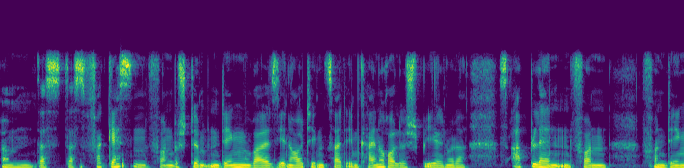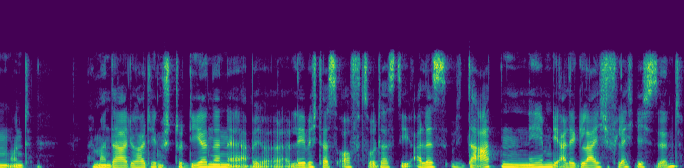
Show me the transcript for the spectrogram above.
ähm, das, das Vergessen von bestimmten Dingen, weil sie in der heutigen Zeit eben keine Rolle spielen oder das Abblenden von, von Dingen. Und wenn man da die heutigen Studierenden, erlebe ich das oft so, dass die alles wie Daten nehmen, die alle gleich flächig sind.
